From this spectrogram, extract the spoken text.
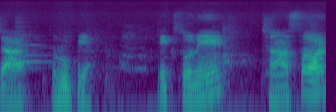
ચાર રૂપિયા. એકસો ને છાસઠ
